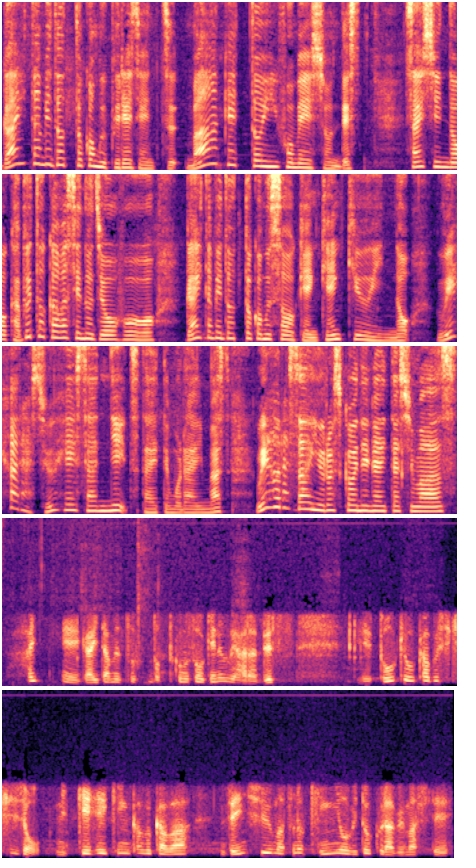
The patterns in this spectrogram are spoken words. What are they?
外為ドットコムプレゼンツマーケットインフォメーションです。最新の株と為替の情報を外為ドットコム総研研究員の上原修平さんに伝えてもらいます。上原さんよろしくお願いいたします。はい、えー、外為ドットコム総研の上原です。えー、東京株式市場日経平均株価は前週末の金曜日と比べまして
